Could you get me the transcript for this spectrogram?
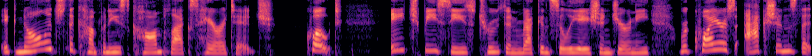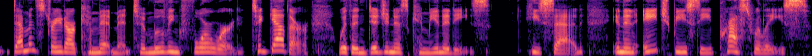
acknowledged the company's complex heritage. Quote, HBC's Truth and Reconciliation journey requires actions that demonstrate our commitment to moving forward together with Indigenous communities he said in an HBC press release.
